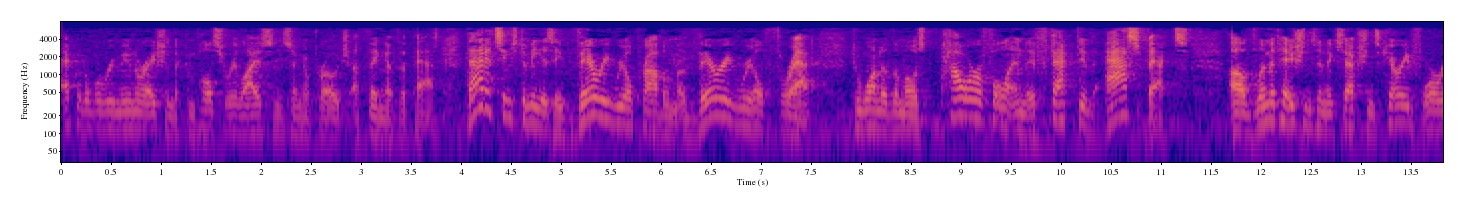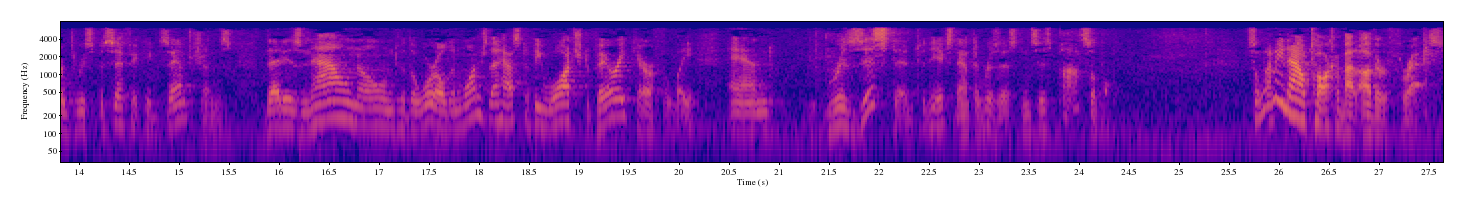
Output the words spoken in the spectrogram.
equitable remuneration, the compulsory licensing approach, a thing of the past. That, it seems to me, is a very real problem, a very real threat to one of the most powerful and effective aspects of limitations and exceptions carried forward through specific exemptions that is now known to the world, and one that has to be watched very carefully and resisted to the extent that resistance is possible. So let me now talk about other threats,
